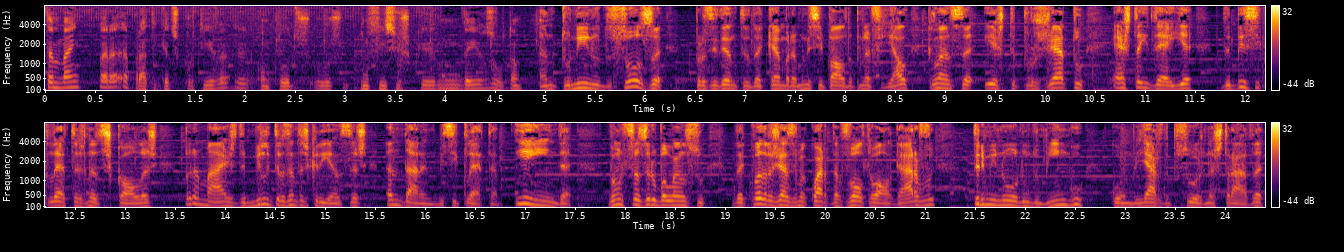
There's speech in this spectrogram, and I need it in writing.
também para a prática desportiva, com todos os benefícios que daí resultam. Antonino de Souza, presidente da Câmara Municipal de Penafiel, que lança este projeto, esta ideia de bicicletas nas escolas para mais de 1.300 crianças andarem de bicicleta. E ainda, vamos fazer o balanço da 44ª Volta ao Algarve, terminou no domingo, com milhares de pessoas na estrada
